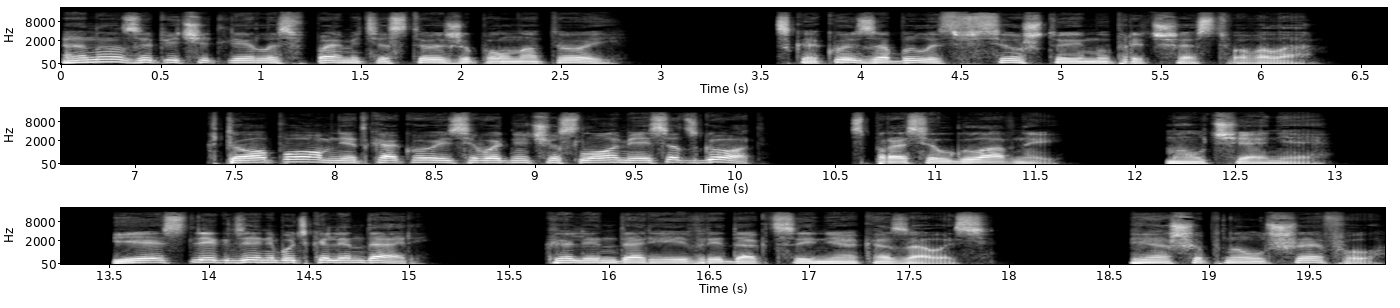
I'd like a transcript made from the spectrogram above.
Оно запечатлелось в памяти с той же полнотой, с какой забылось все, что ему предшествовало. «Кто помнит, какое сегодня число, месяц, год?» — спросил главный. Молчание. «Есть ли где-нибудь календарь?» Календарей в редакции не оказалось. Я шепнул шефу,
